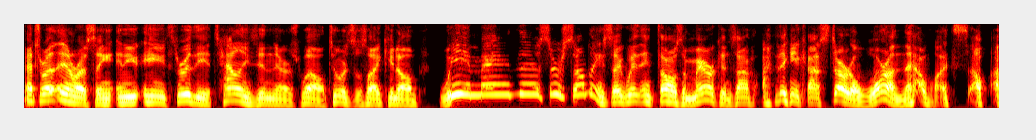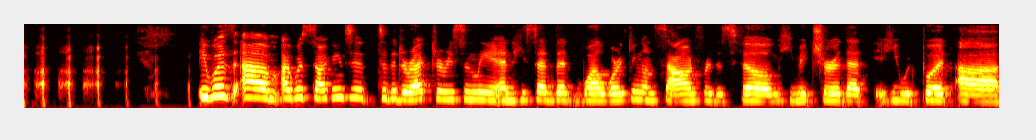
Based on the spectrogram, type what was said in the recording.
that's really interesting. And and you, threw the Italians in there as well, too. It's just like, you know, we made this or something. It's like we think those Americans. I, I think you kind of started a war on that one. So it was um I was talking to to the director recently and he said that while working on sound for this film, he made sure that he would put uh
